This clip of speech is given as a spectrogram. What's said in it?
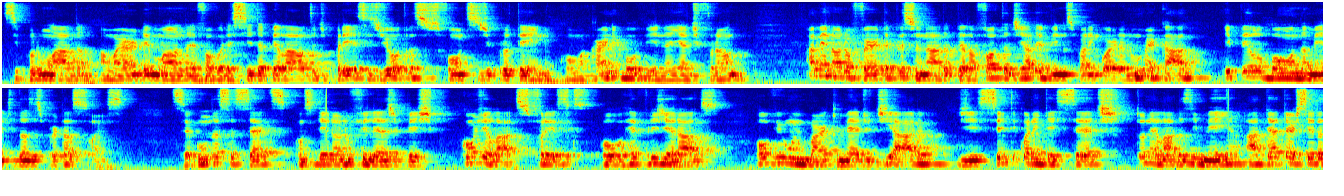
Se, por um lado, a maior demanda é favorecida pela alta de preços de outras fontes de proteína, como a carne bovina e a de frango, a menor oferta é pressionada pela falta de alevinos para engorda no mercado e pelo bom andamento das exportações. Segundo a CSEX, considerando filés de peixe congelados, frescos ou refrigerados, houve um embarque médio diário de 147 toneladas e meia até a terceira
